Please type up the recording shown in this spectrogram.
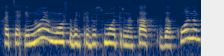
хотя иное может быть предусмотрено как законом,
